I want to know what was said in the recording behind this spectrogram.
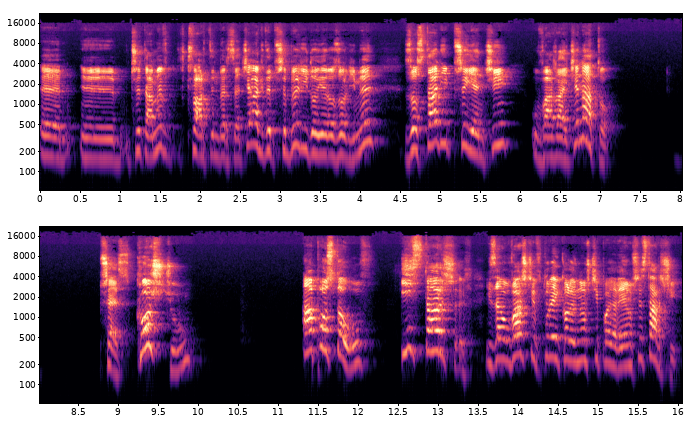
yy, yy, czytamy, w czwartym wersecie, a gdy przybyli do Jerozolimy, zostali przyjęci, uważajcie na to, przez Kościół apostołów i starszych. I zauważcie, w której kolejności pojawiają się starsi.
